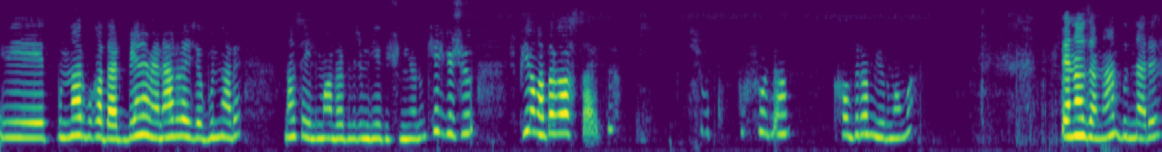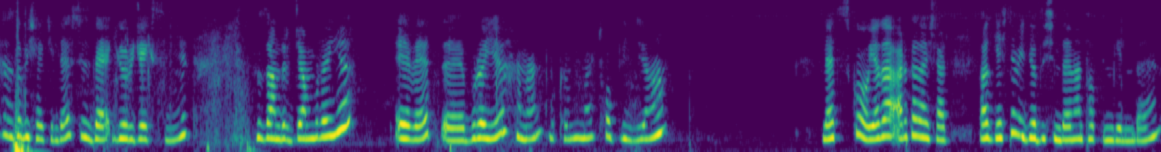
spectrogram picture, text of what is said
Evet bunlar bu kadar. Ben hemen arkadaşlar bunları nasıl elime alabilirim diye düşünüyorum. Keşke şu, şu piyanoda kalksaydı. Şu bu falan kaldıramıyorum ama. Ben o zaman bunları hızlı bir şekilde siz de göreceksiniz. Hızlandıracağım burayı. Evet e, burayı hemen bakalım bunları toplayacağım. Let's go. Ya da arkadaşlar vazgeçtim video dışında hemen toplayayım gelin ben.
